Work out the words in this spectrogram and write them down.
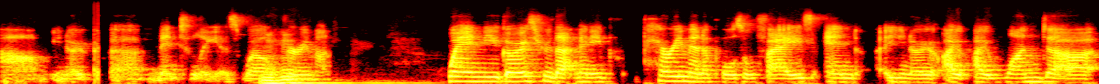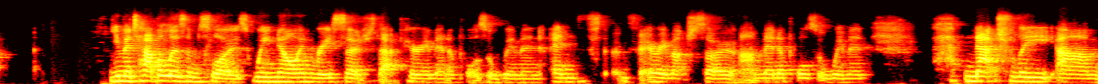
um, you know uh, mentally as well mm-hmm. very much when you go through that many perimenopausal phase and you know I, I wonder your metabolism slows. We know in research that perimenopausal women, and very much so um, menopausal women, naturally um,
